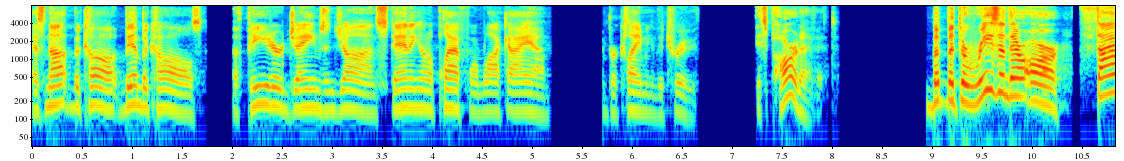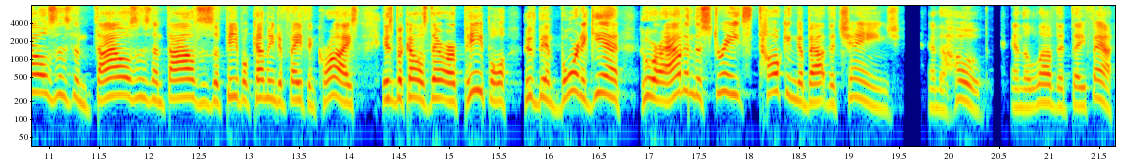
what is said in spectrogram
has not because, been because of Peter, James, and John standing on a platform like I am and proclaiming the truth. It's part of it. But, but the reason there are thousands and thousands and thousands of people coming to faith in Christ is because there are people who've been born again who are out in the streets talking about the change and the hope and the love that they found.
